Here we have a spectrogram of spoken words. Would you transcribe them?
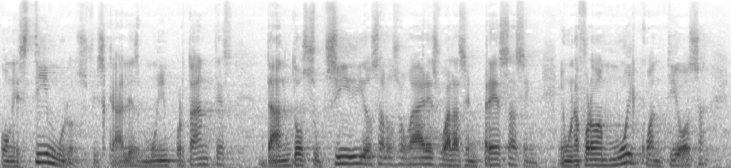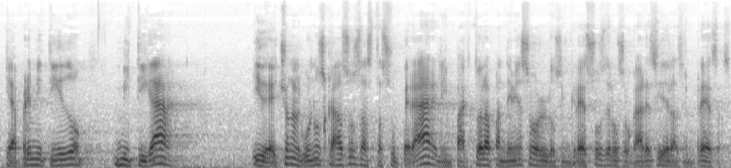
con estímulos fiscales muy importantes, dando subsidios a los hogares o a las empresas en, en una forma muy cuantiosa que ha permitido mitigar y de hecho en algunos casos hasta superar el impacto de la pandemia sobre los ingresos de los hogares y de las empresas.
